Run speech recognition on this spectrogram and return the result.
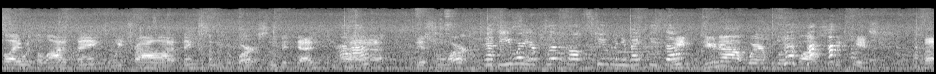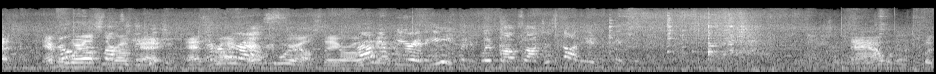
play with a lot of things and we try a lot of things. Some of it works, some of it doesn't. Uh-huh. Uh, this one works. Now, do you wear your flip-flops too when you make these up? We do not wear flip flops in the kitchen, but everywhere else they're flip-flops the okay. kitchen. That's Everywhere right. else. Everywhere else they are okay. Grab okay. your beer and eat with your flip-flops on, just not in the kitchen. So now we're going to put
